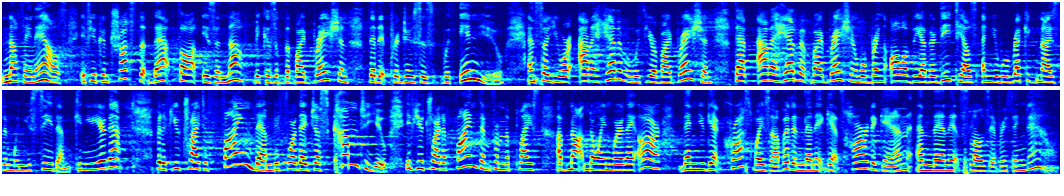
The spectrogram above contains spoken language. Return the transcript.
nothing else if you can trust that that thought is enough because of the vibration that it produces within you and so you are out ahead of it with your vibration that out ahead of it vibration will bring all of the other details and you will recognize them when you see them. Can you hear that? But if you try to find them before they just come to you if you try to find them from the place of not knowing where they are then you get crossways of it and then it gets hard again and then it slows everything down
